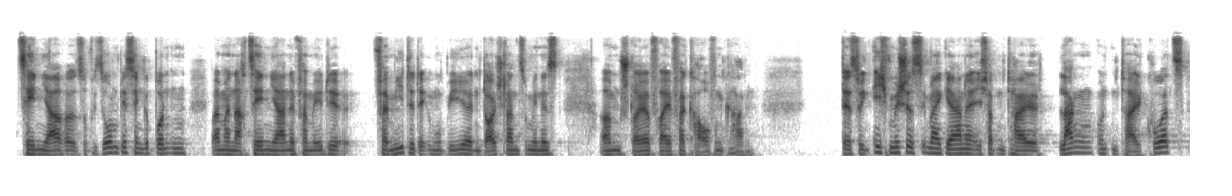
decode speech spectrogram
zehn Jahre sowieso ein bisschen gebunden, weil man nach zehn Jahren eine vermietete, vermietete Immobilie, in Deutschland zumindest, ähm, steuerfrei verkaufen kann. Deswegen, ich mische es immer gerne. Ich habe einen Teil lang und einen Teil kurz.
